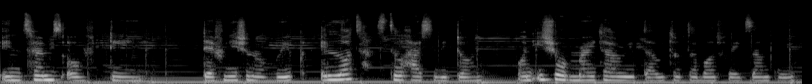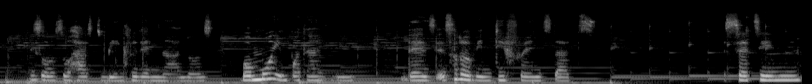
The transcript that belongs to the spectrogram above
in terms of the definition of rape, a lot still has to be done. On the issue of marital rape that we talked about, for example, this also has to be included in our laws. But more importantly, there's a sort of indifference that certain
